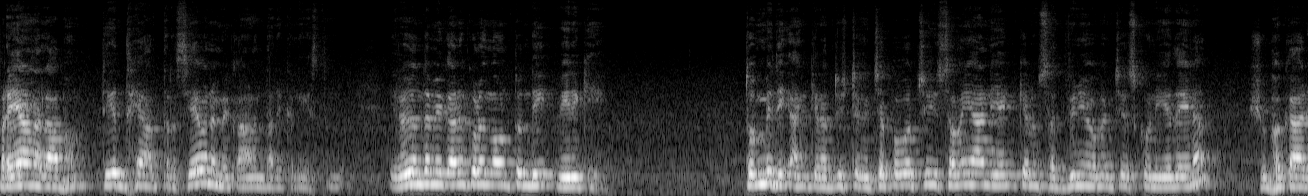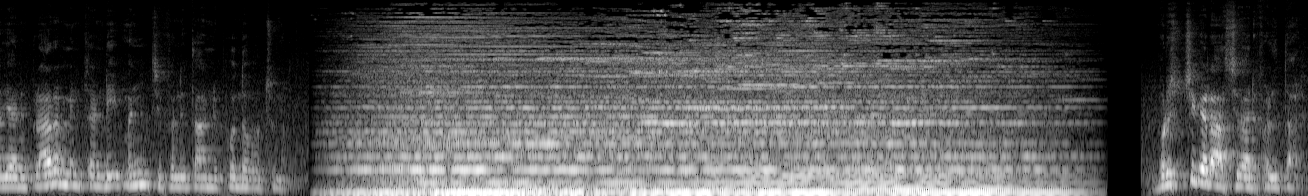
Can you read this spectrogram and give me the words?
ప్రయాణ లాభం తీర్థయాత్ర సేవన మీకు ఆనందాన్ని కలిగిస్తుంది. ఇరవై మీకు అనుకూలంగా ఉంటుంది? వీరికి తొమ్మిది అంకెన అదృష్టంగా చెప్పవచ్చు. ఈ సమయాన్ని అంకెను సద్వినియోగం చేసుకొని ఏదైనా శుభకార్యాన్ని ప్రారంభించండి. మంచి ఫలితాన్ని పొందవచ్చును. వృశ్చిక రాశి వారి ఫలితాలు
